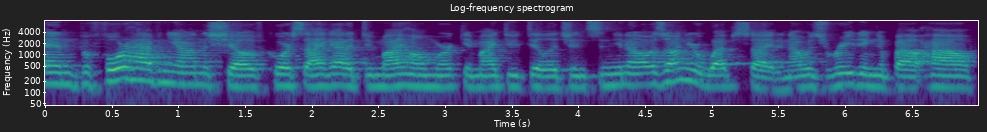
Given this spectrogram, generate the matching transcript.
and before having you on the show, of course, I got to do my homework and my due diligence. And, you know, I was on your website and I was reading about how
